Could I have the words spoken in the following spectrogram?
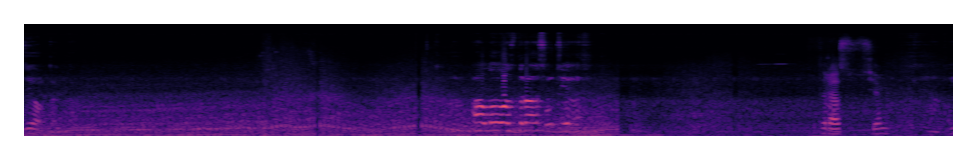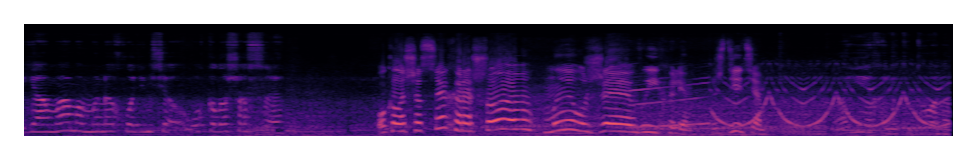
Ждем тогда. Алло, здравствуйте. Здравствуйте. Я мама, мы находимся около шоссе. Около шоссе, хорошо, мы уже выехали. Ждите. Поехали, она.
